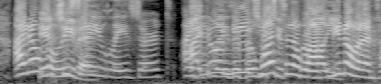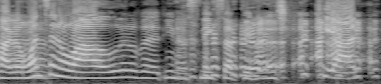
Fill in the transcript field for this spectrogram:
I don't Didn't believe you say it. you lasered? I, I did don't laser, but once in a while, me. you know what I'm talking about. Once in a while, a little bit, you know, sneaks up behind you. Kyan,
